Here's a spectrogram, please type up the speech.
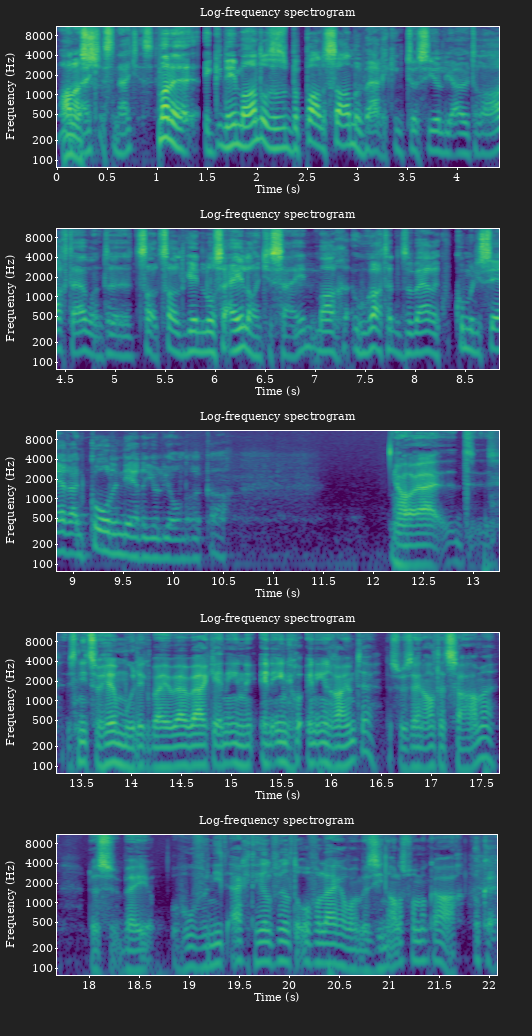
Alles. Netjes, netjes. Mannen, ik neem aan dat er een bepaalde samenwerking tussen jullie uiteraard. Hè, want eh, het, zal, het zal geen losse eilandjes zijn. Maar hoe gaat het in zijn werk? Hoe communiceren en coördineren jullie onder elkaar? Nou ja, het is niet zo heel moeilijk. Wij, wij werken in één, in, één, in één ruimte, dus we zijn altijd samen. Dus wij hoeven niet echt heel veel te overleggen, want we zien alles van elkaar. Oké.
